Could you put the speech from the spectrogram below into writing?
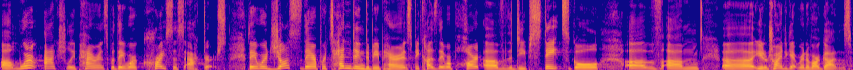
um, weren't actually parents, but they were crisis actors. They were just there pretending to be parents because they were part of the deep state's goal of um, uh, you know, trying to get rid of our guns.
